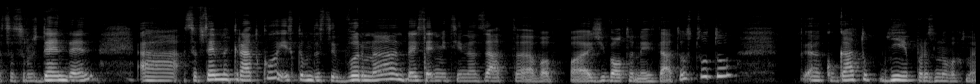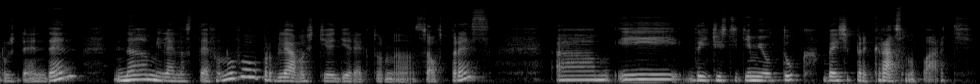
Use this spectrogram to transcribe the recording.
с рожден ден, а, съвсем накратко искам да се върна две седмици назад а, в а, живота на издателството, а, когато ние празнувахме рожден ден на Милена Стефанова, управляващия директор на Softpress. А, и да и честитим и от тук, беше прекрасно парти.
